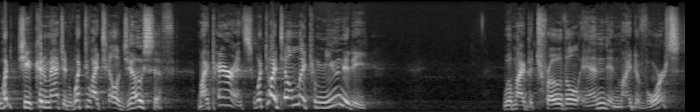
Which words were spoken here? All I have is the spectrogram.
What she could imagine, what do I tell Joseph, my parents? What do I tell my community? Will my betrothal end in my divorce?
